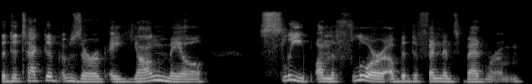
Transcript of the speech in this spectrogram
The detective observed a young male sleep on the floor of the defendant's bedroom.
